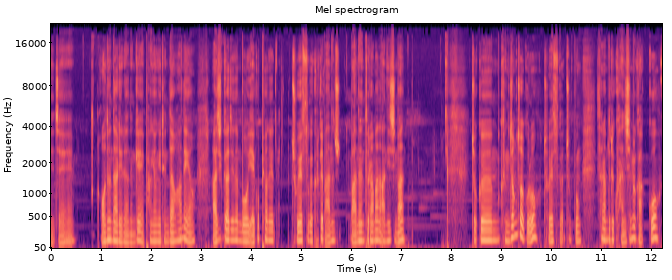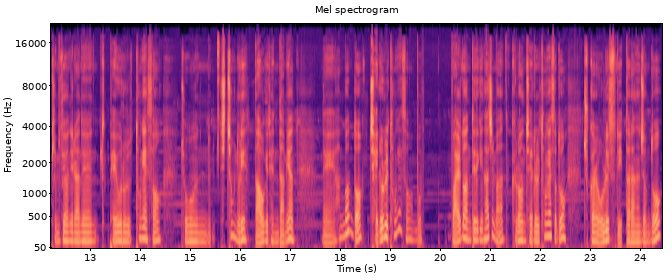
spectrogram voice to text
이제 어느 날이라는 게 방영이 된다고 하네요. 아직까지는 뭐 예고편의 조회수가 그렇게 많은 주- 많은 드라마는 아니지만 조금 긍정적으로 조회수가 조금 사람들이 관심을 갖고 김수현이라는 배우를 통해서 좋은 시청률이 나오게 된다면 네, 한 번 더 재료를 통해서 뭐 말도 안 되긴 하지만 그런 재료를 통해서도 주가를 올릴 수도 있다라는 점도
